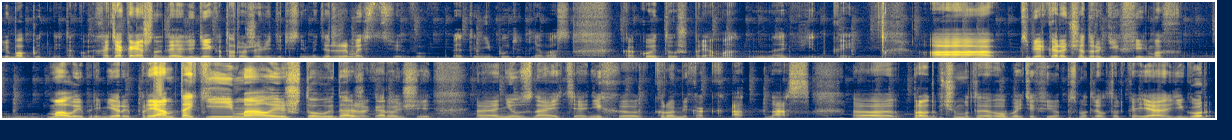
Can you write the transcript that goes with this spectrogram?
любопытный такой. Хотя, конечно, для людей, которые уже видели с ним одержимость, это не будет для вас какой-то уж прямо новинкой. А теперь, короче, о других фильмах. Малые премьеры, прям такие малые, что вы даже, короче, э, не узнаете о них, э, кроме как от нас. Э, правда, почему-то оба этих фильма посмотрел только я. Егор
